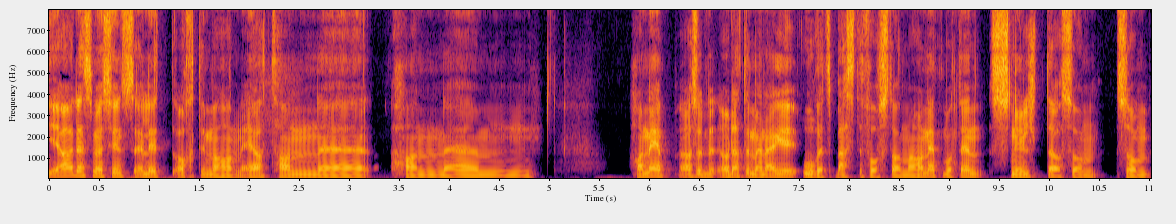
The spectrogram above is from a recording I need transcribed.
Ja, det som jeg syns er litt artig med han, er at han eh, Han ehm, Han er altså, Og dette mener jeg i ordets beste forstand, men han er på en måte en snylter som, som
